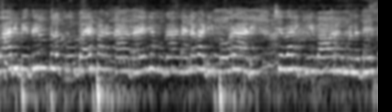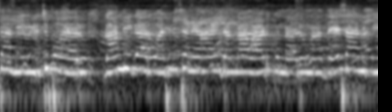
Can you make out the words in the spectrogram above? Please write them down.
వారి బెదిరింపులకు భయపడక ధైర్యముగా నిలబడి పోరాడి చివరికి వారు మన దేశాన్ని విడిచిపోయారు. గాంధీ గారు అహింసని ఆయుధంగా వాడుకున్నారు. మన దేశానికి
